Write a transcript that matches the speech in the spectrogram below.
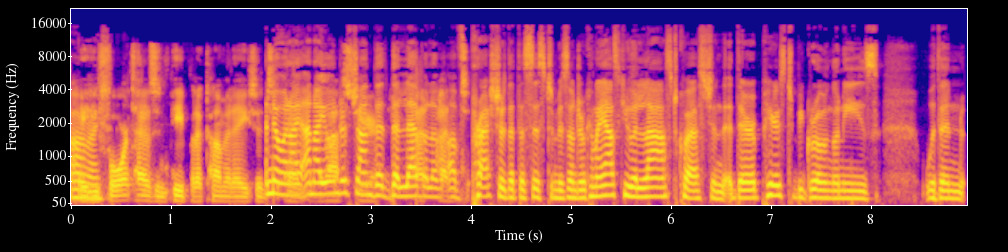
Thousand right. people accommodated. No, and um, I and I understand the, the level and, of, of pressure that the system is under. Can I ask you a last question? There appears to be growing unease within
